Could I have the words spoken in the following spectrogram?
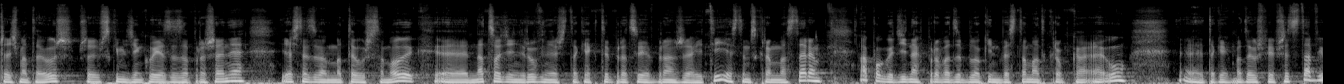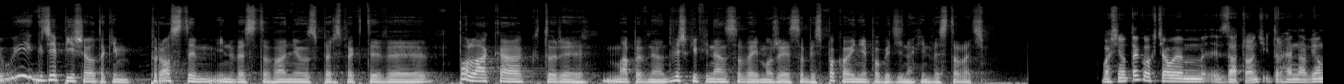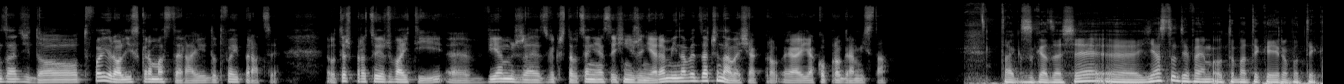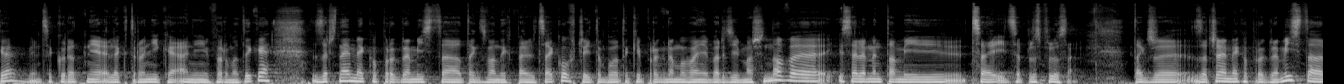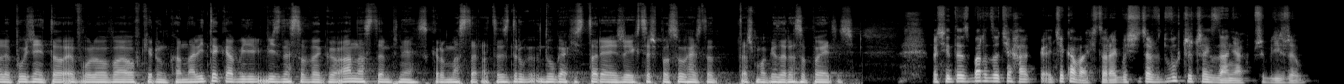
Cześć Mateusz, przede wszystkim dziękuję za zaproszenie. Ja się nazywam Mateusz Samołyk. E, na co dzień również, tak jak Ty, pracuję w branży IT, jestem Scrum Masterem, a po godzinach prowadzę blog inwestomat.eu, e, tak jak Mateusz mnie przedstawił, i gdzie piszę o takim prostym inwestowaniu z perspektywy Polaka, który ma pewne nadwyżki finansowe i może je sobie spokojnie po godzinach inwestować. Właśnie od tego chciałem zacząć i trochę nawiązać do Twojej roli Scrum Mastera i do Twojej pracy. Też pracujesz w IT. E, wiem, że z wykształcenia jesteś inżynierem i nawet zaczynałeś jak pro, e, jako programista. Tak, zgadza się. E, ja studiowałem automatykę i robotykę, więc akurat nie elektronikę ani informatykę. Zaczynałem jako programista tak zwanych PLC-ków, czyli to było takie programowanie bardziej maszynowe z elementami C i C++. Także zacząłem jako programista, ale później to ewoluowało w kierunku analityka biznesowego, a następnie Scrum Mastera. To jest długa historia, jeżeli chcesz posłuchać, to też mogę zaraz opowiedzieć. Właśnie to jest bardzo ciekawa historia. Jakbyś chociaż w dwóch czy trzech zdaniach przybliżył.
